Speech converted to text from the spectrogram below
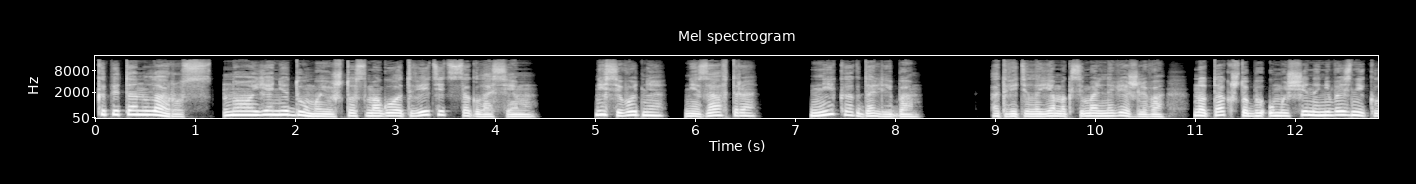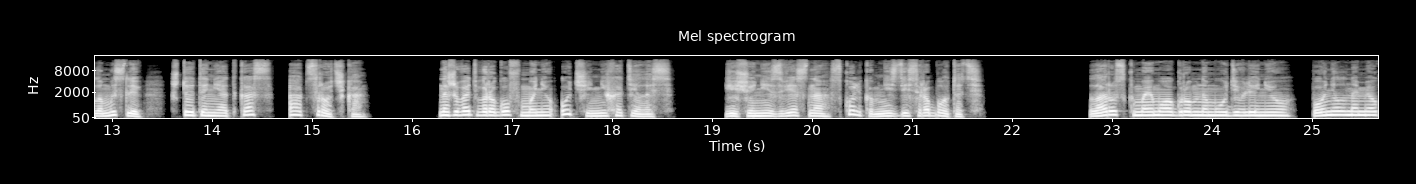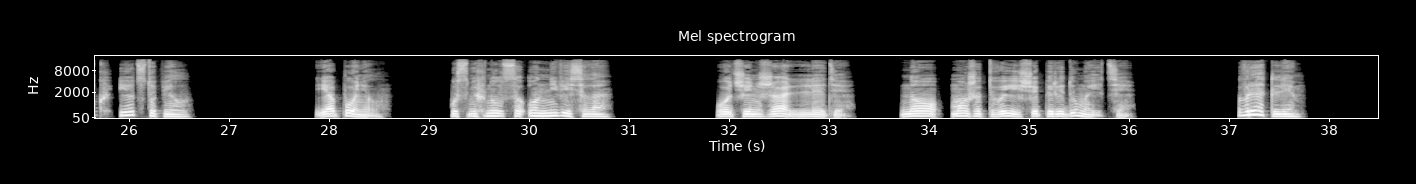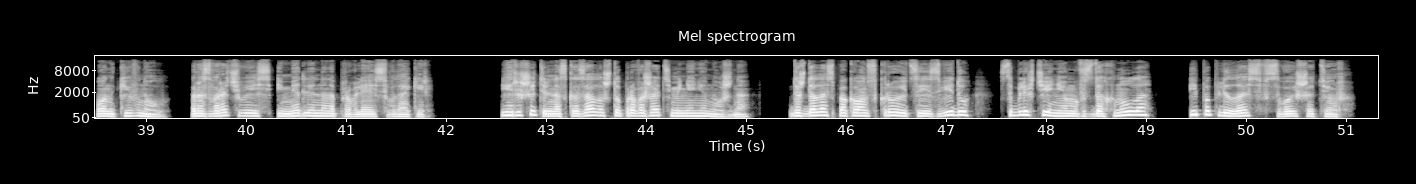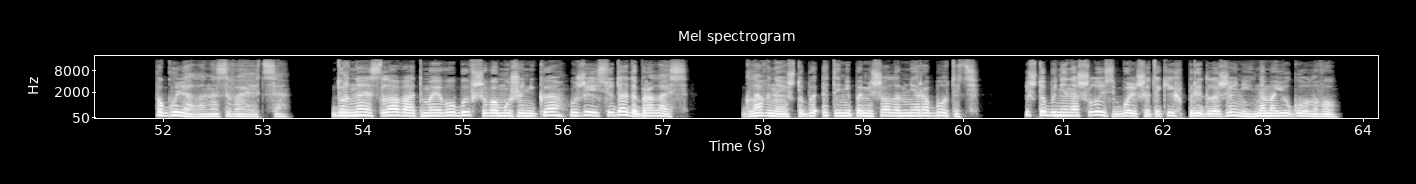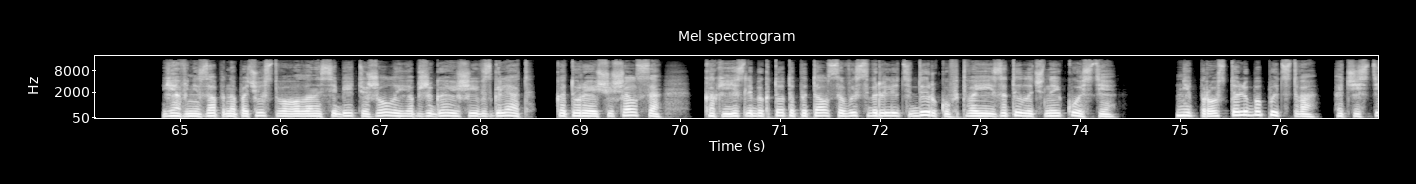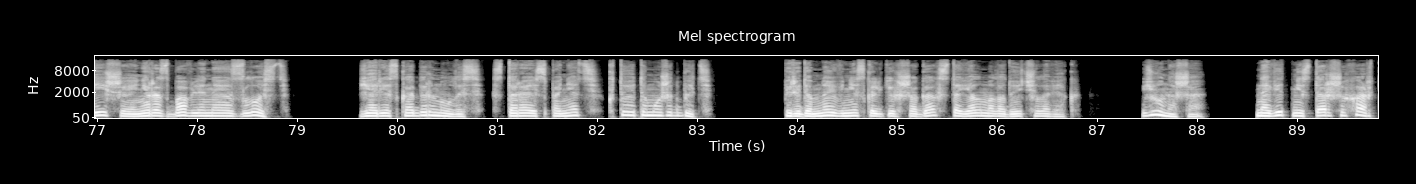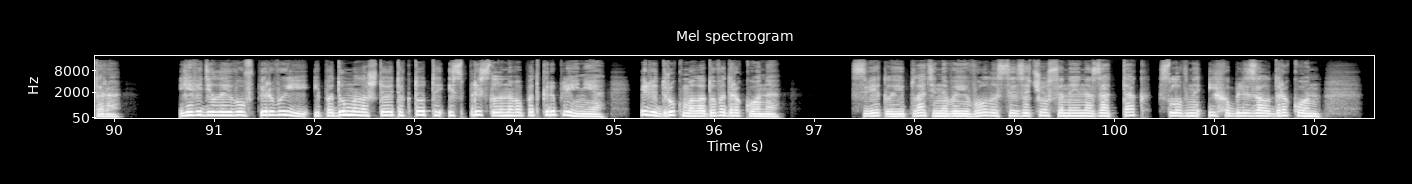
«Капитан Ларус, но я не думаю, что смогу ответить согласием. Ни сегодня, ни завтра, ни когда-либо. Ответила я максимально вежливо, но так, чтобы у мужчины не возникло мысли, что это не отказ, а отсрочка. Наживать врагов мне очень не хотелось. Еще неизвестно, сколько мне здесь работать. Ларус, к моему огромному удивлению, понял намек и отступил. «Я понял», — усмехнулся он невесело. «Очень жаль, леди. Но, может, вы еще передумаете?» «Вряд ли». Он кивнул, разворачиваясь и медленно направляясь в лагерь. Я решительно сказала, что провожать меня не нужно. Дождалась, пока он скроется из виду, с облегчением вздохнула и поплелась в свой шатер. «Погуляла» называется. Дурная слава от моего бывшего муженька уже и сюда добралась. Главное, чтобы это не помешало мне работать и чтобы не нашлось больше таких предложений на мою голову. Я внезапно почувствовала на себе тяжелый обжигающий взгляд, который ощущался, как если бы кто-то пытался высверлить дырку в твоей затылочной кости. Не просто любопытство, а чистейшая, неразбавленная злость. Я резко обернулась, стараясь понять, кто это может быть. Передо мной в нескольких шагах стоял молодой человек. Юноша, на вид не старше Хартера. Я видела его впервые и подумала, что это кто-то из присланного подкрепления или друг молодого дракона. Светлые платиновые волосы, зачесанные назад так, словно их облизал дракон,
